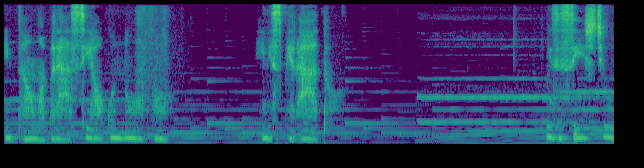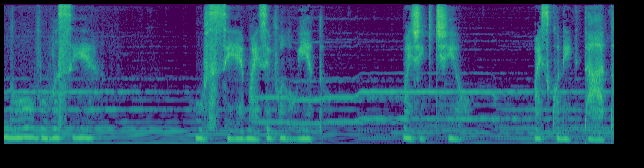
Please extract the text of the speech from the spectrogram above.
Então abrace algo novo, inesperado. Pois existe um novo você, você mais evoluído mais gentil, mais conectado,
